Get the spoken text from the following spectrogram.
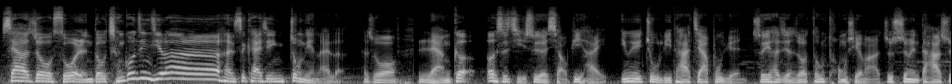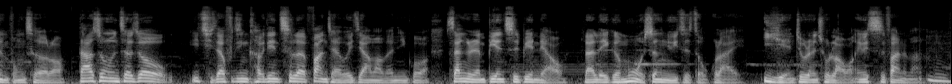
下课之后，所有人都成功晋级了，很是开心。重点来了，他说两个二十几岁的小屁孩，因为住离他家不远，所以他就想说同同学嘛，就顺便搭他顺风车咯。搭顺风车之后，一起在附近咖啡店吃了饭才回家嘛。经过三个人边吃边聊，来了一个陌生女子走过来，一眼就认出老王，因为吃饭了嘛。嗯，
